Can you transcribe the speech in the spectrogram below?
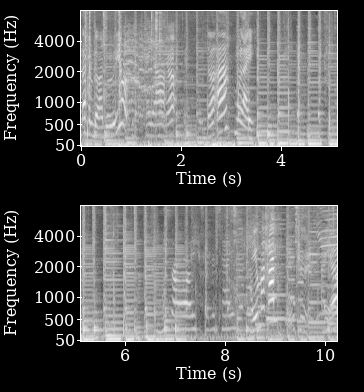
Kita berdoa dulu yuk. Ayo. Ya, Berdoa mulai. Selesai. selesai. Ayo makan. Ayo.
